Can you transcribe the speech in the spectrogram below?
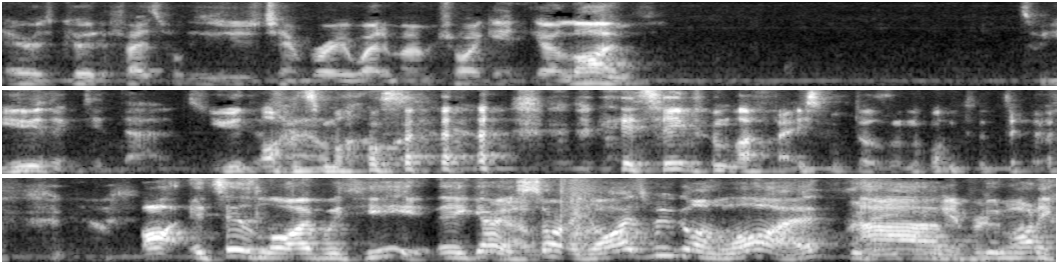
Errors occurred to Facebook is used temporary. Wait a moment, try again. Go live. It's you that did that. It's you that Oh, it's my. it's even my Facebook doesn't want to do it. Oh, it says live with here. There you go. Yeah. Sorry, guys, we've gone live. Good evening, Um, Good morning.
